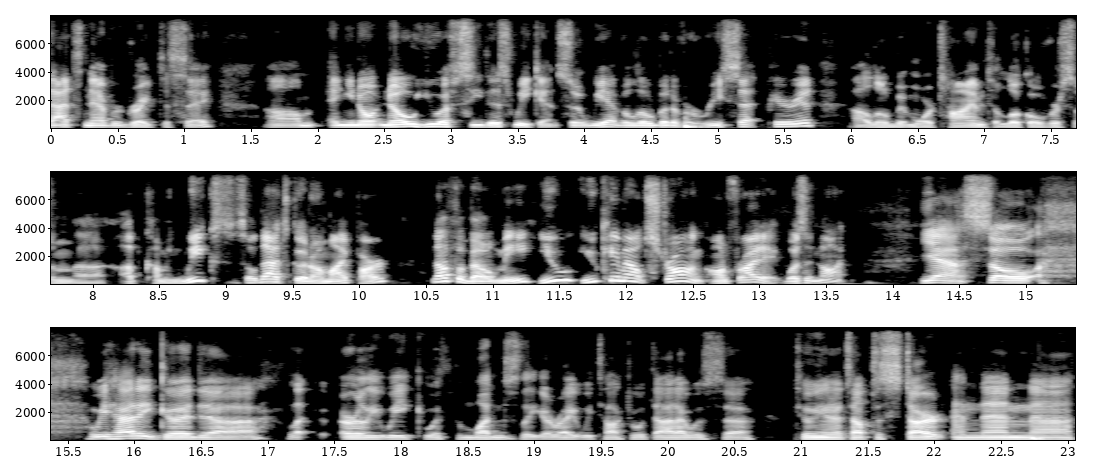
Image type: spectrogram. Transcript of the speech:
That's never great to say. Um, and you know, no UFC this weekend, so we have a little bit of a reset period, a little bit more time to look over some uh, upcoming weeks. So that's good on my part. Enough about me. You you came out strong on Friday, was it not? Yeah, so we had a good uh, early week with the Bundesliga, right? We talked about that. I was uh, two units up to start, and then uh,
